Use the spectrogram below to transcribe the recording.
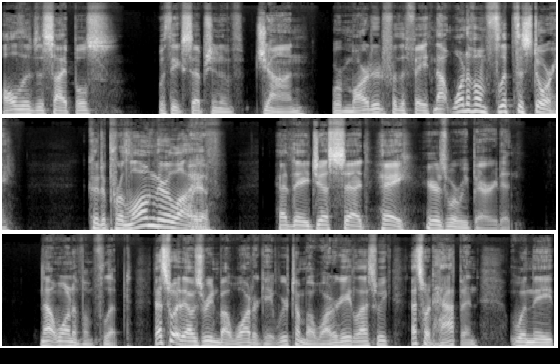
all the disciples, with the exception of John, were martyred for the faith. Not one of them flipped the story. Could have prolonged their life oh, yeah. had they just said, hey, here's where we buried it. Not one of them flipped. That's what I was reading about Watergate. We were talking about Watergate last week. That's what happened when they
